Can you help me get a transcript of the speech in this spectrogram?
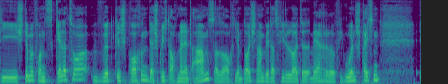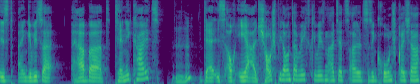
die Stimme von Skeletor wird gesprochen, der spricht auch Man at Arms, also auch hier im Deutschen haben wir, dass viele Leute mehrere Figuren sprechen, ist ein gewisser Herbert Tennikeit. Der ist auch eher als Schauspieler unterwegs gewesen als jetzt als Synchronsprecher.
